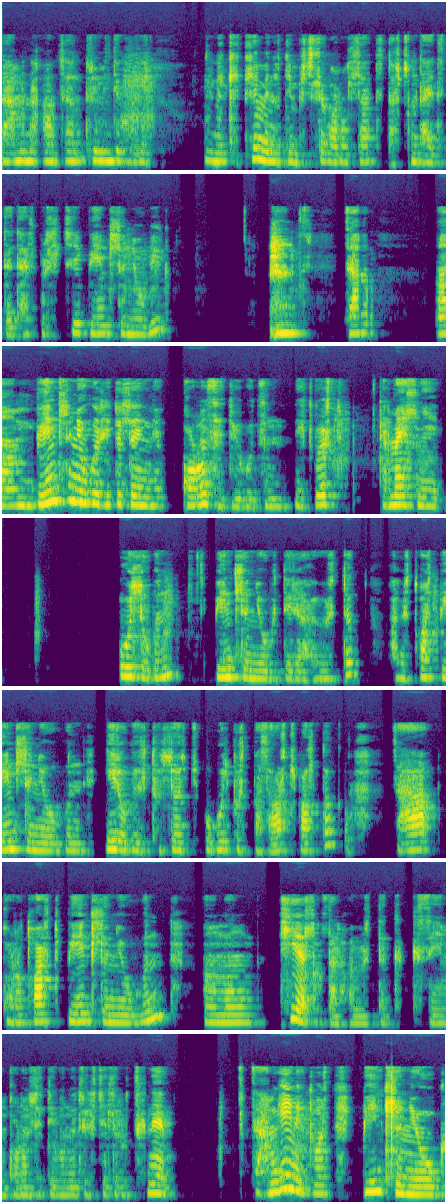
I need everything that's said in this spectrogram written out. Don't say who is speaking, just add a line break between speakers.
За манайхаа өнөөдрийн мэндийг хүргэе. Нэг хэдхэн минутын бичлэг оруулаад товчхон тайдтай тайлбарлчихъя. Биеийн төлөвний үгийг. За төлөвний үгээр хэдүүлээ энэ гурван сэдвийг үзнэ. Нэгдүгээрт Германы үйл үг нь төлөвний үг дээрээ хувирдаг. Хоёрдугаарт төлөвний үг нь нэр үгийг төлөөлж өгүүлбэрт бас орж болдог. За гуравдугаарт төлөвний үг нь мөн Т ялгалаар хувирдаг гэсэн ийм гурван сэдвийг өнөөдөр хичээлээр үзэх нэ. За хамгийн нэгдүгээр биеийн төлөвний үг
